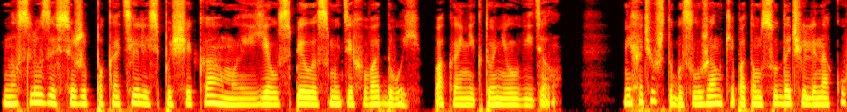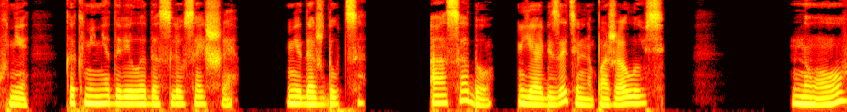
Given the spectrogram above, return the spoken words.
Но слезы все же покатились по щекам, и я успела смыть их водой, пока никто не увидел. Не хочу, чтобы служанки потом судачили на кухне, как меня довела до слез Айше. Не дождутся. А Асаду я обязательно пожалуюсь. «Ну,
